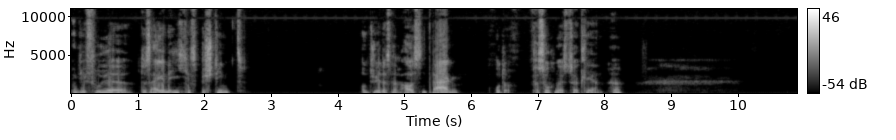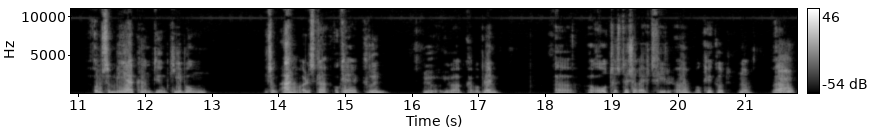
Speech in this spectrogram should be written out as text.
Und je früher das eigene Ich es bestimmt und wir das nach außen tragen oder versuchen es zu erklären, ja, umso mehr kann die Umgebung sagen, ah, alles klar, okay, grün, ja, überhaupt kein Problem. Äh, rot hast du schon recht viel. Aha, okay, gut. Ne? Ähm, mhm.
